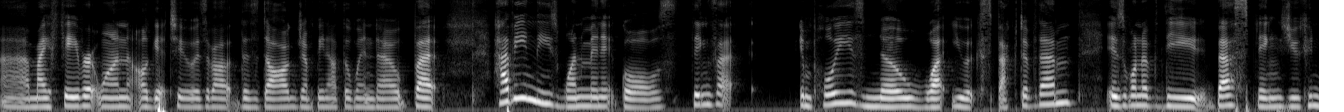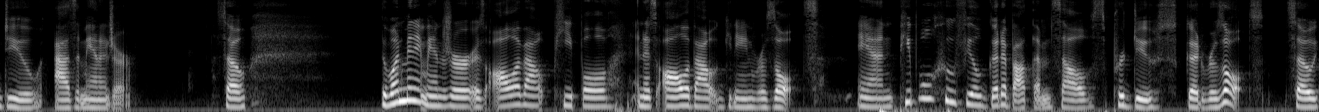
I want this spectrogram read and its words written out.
Uh, my favorite one I'll get to is about this dog jumping out the window. But having these one minute goals, things that employees know what you expect of them, is one of the best things you can do as a manager. So, the one minute manager is all about people and it's all about getting results. And people who feel good about themselves produce good results. So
